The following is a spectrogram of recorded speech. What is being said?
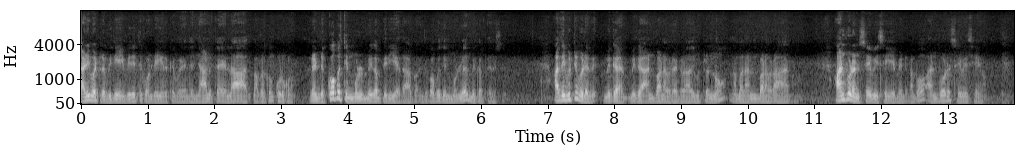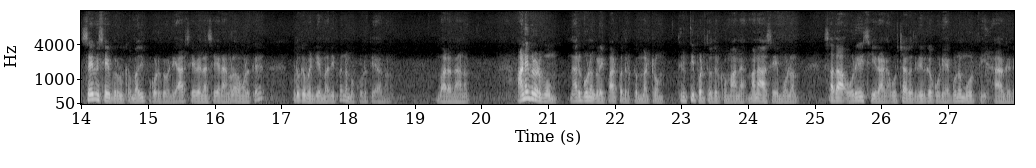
அழிவற்ற விதியை விதித்து கொண்டே இருக்க வேண்டிய இந்த ஞானத்தை எல்லா ஆத்மாக்களுக்கும் கொடுக்கணும். ரெண்டு கோபத்தின் முள் மிக பெரியதாகும் இந்த கோபத்தின் முள் மிக பெருசு. அதை விட்டு விட மிக மிக அன்பானவர் இருக்கணும். அதை விட்டுடணும். நம்ம அன்பானவராக ஆகணும். அன்புடன் சேவை செய்ய வேண்டும். நம்ம அன்போடு சேவை செய்யணும். சேவை செய்பவர்களுக்கு மதிப்பு கொடுக்க வேண்டிய யார் சேவையெல்லாம் செய்கிறாங்களோ அவங்களுக்கு கொடுக்க வேண்டிய மதிப்பை நம்ம கொடுத்தே ஆகணும். வரதானம். அனைவரிடமும் நற்குணங்களை பார்ப்பதற்கும் மற்றும் திருப்திப்படுத்துவதற்குமான மன ஆசை மூலம் சதா ஒரே சீரான உற்சாகத்தில் இருக்கக்கூடிய குணமூர்த்தி ஆகுக.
